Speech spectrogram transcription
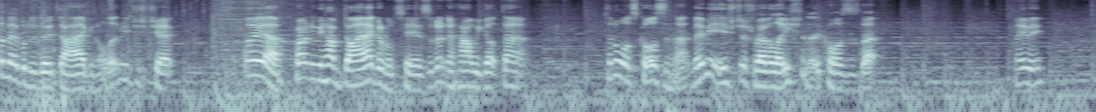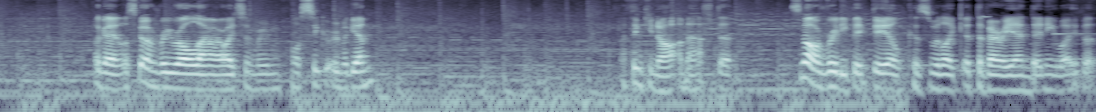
I'm able to do it diagonal. Let me just check. Oh yeah, apparently we have diagonal tears. I don't know how we got that. Don't know what's causing that. Maybe it's just Revelation that causes that. Maybe. Okay, let's go and re-roll our item room or secret room again. I think you know what I'm after. It's not a really big deal because we're like at the very end anyway, but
